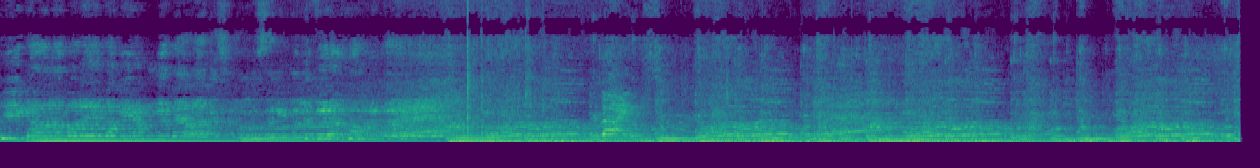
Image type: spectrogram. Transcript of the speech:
y cada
